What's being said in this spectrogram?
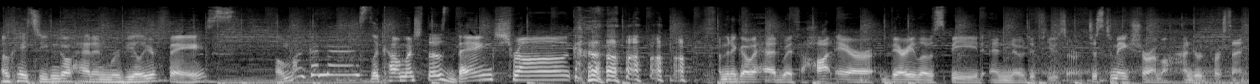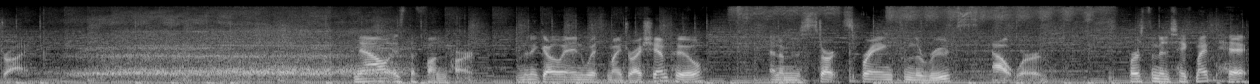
Okay, so you can go ahead and reveal your face. Oh my goodness, look how much those bangs shrunk. I'm gonna go ahead with hot air, very low speed, and no diffuser, just to make sure I'm 100% dry. Now is the fun part. I'm gonna go in with my dry shampoo, and I'm gonna start spraying from the roots outward. First, I'm gonna take my pick,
